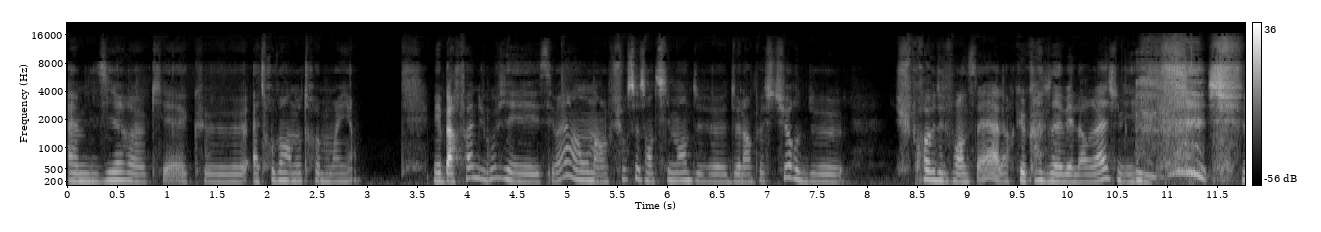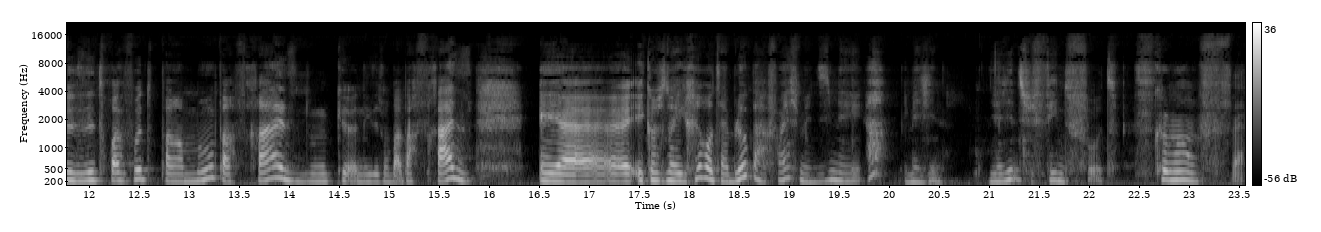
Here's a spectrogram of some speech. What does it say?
à me dire euh, que, à trouver un autre moyen. Mais parfois, du coup, c'est vrai, hein, on a toujours ce sentiment de, de l'imposture, de je suis prof de français, alors que quand j'avais leur âge, mais je faisais trois fautes par mot, par phrase, donc n'exagérons pas par phrase. Et, et, quand je dois écrire au tableau, parfois, je me dis, mais oh, imagine, Imagine, tu fais une faute. Comment on fait?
